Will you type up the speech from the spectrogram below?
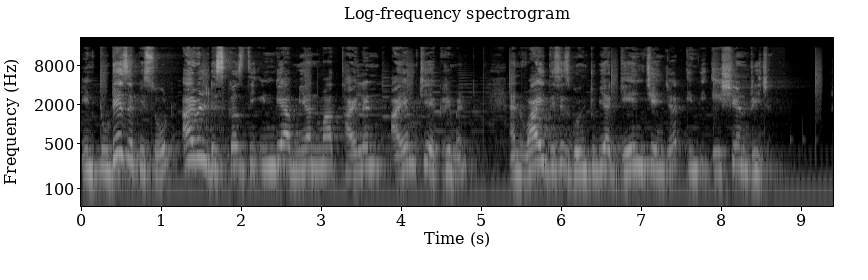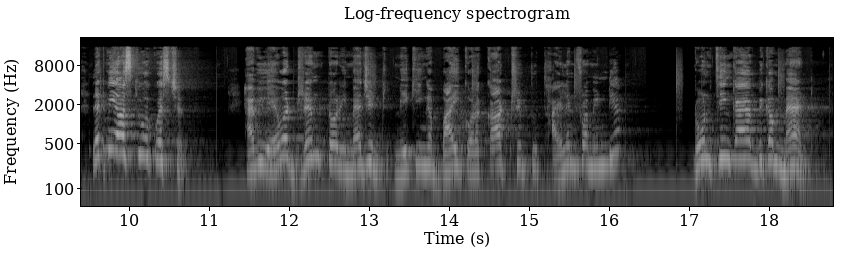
In today's episode, I will discuss the India Myanmar Thailand IMT agreement and why this is going to be a game changer in the Asian region. Let me ask you a question Have you ever dreamt or imagined making a bike or a car trip to Thailand from India? Don't think I have become mad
